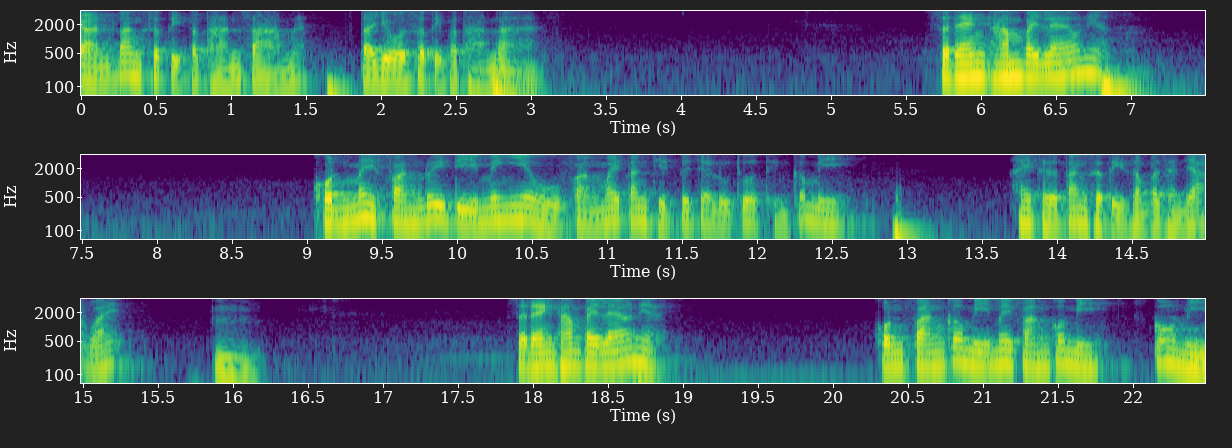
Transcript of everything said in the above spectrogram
การตั้งสติปัฏฐานสามนะตโยสติปัฏฐานนา แสดงธรรมไปแล้วเนี่ย คนไม่ฟังด้วยดีไม่เงี่ยหูฟังไม่ตั้งจิตเพื่อจะรู้ทั่วถึงก็มี ให้เธอตั้งสติสัมปชัญญะไว้ อืม แสดงธรรมไปแล้วเนี่ย คนฟังก็มีไม่ฟังก็มี ก็มี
